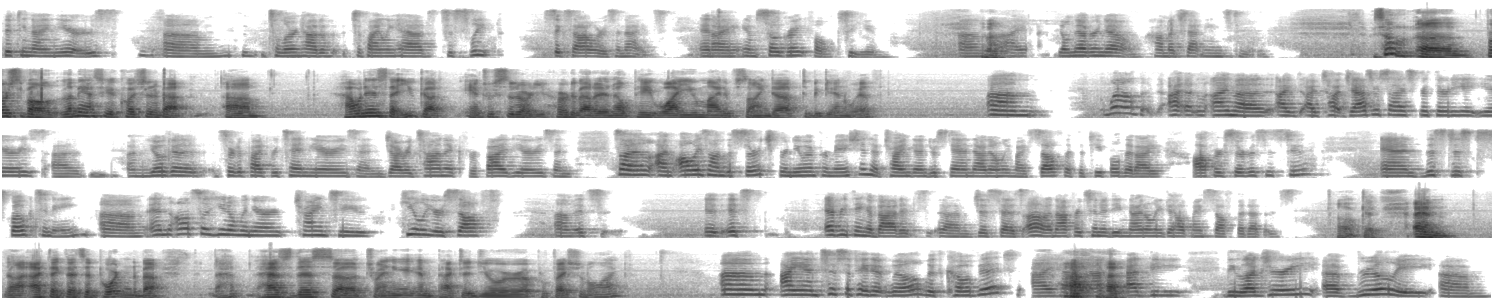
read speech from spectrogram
59 years um, to learn how to to finally have to sleep six hours a night. And I am so grateful to you. Um. I you'll never know how much that means to me. So, uh, first of all, let me ask you a question about um, how it is that you got interested or you heard about NLP, why you might have signed up to begin with. Um, well, I, I'm a, I've, I've taught jazzercise for 38 years. Uh, I'm yoga certified for 10 years and gyrotonic for five years. And so I, I'm always on the search for new information of trying to understand not only myself, but the people that I offer services to. And this just spoke to me. Um, and also, you know, when you're trying to heal yourself, um, it's, it, it's everything about it um, just says, oh, an opportunity not only to help myself, but others. Okay. And I I think that's important about has this uh, training impacted your uh, professional life? Um, I anticipate it will with COVID. I have not had the the luxury of really um,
